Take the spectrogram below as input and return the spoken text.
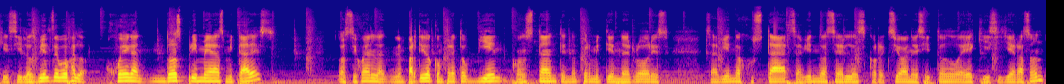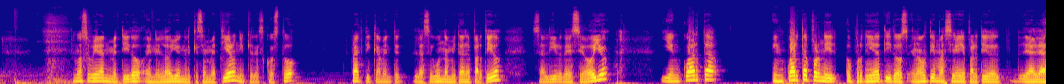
que si los Bills de Buffalo juegan dos primeras mitades, o si juegan el partido completo bien constante, no permitiendo errores, sabiendo ajustar, sabiendo hacer las correcciones y todo X y Y razón, no se hubieran metido en el hoyo en el que se metieron y que les costó prácticamente la segunda mitad del partido salir de ese hoyo. Y en cuarta, en cuarta oportunidad y dos, en la última serie de partido de la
